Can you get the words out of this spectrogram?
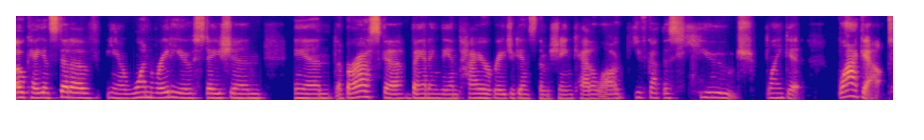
okay, instead of, you know, one radio station in Nebraska banning the entire Rage Against the Machine catalog, you've got this huge blanket blackout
